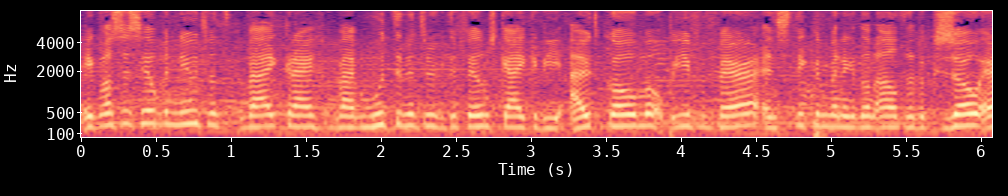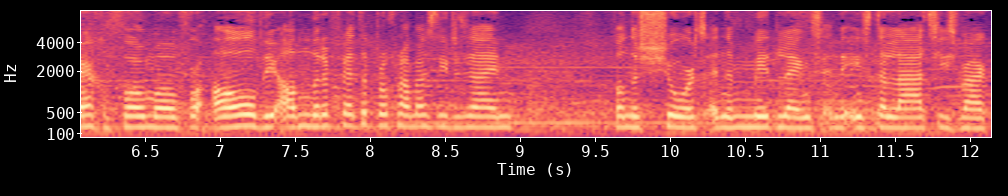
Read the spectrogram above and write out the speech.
Ik was dus heel benieuwd, want wij, krijgen, wij moeten natuurlijk de films kijken die uitkomen op IFFR. En stiekem ben ik dan altijd, heb ik zo erg FOMO voor al die andere vette programma's die er zijn. Van de shorts en de midlengths en de installaties waar ik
